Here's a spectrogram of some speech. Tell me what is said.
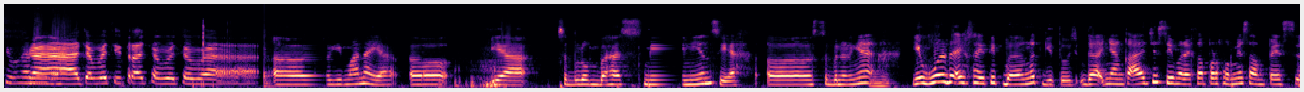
gimana ya? Nah, coba Citra, coba coba. Eh, gimana ya Eh, ya sebelum bahas minions ya eh, sebenarnya ya gue udah excited banget gitu. Nggak nyangka aja sih mereka performnya sampai se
